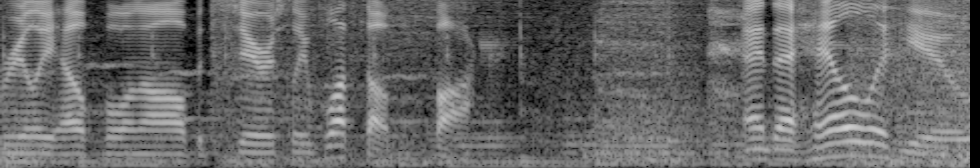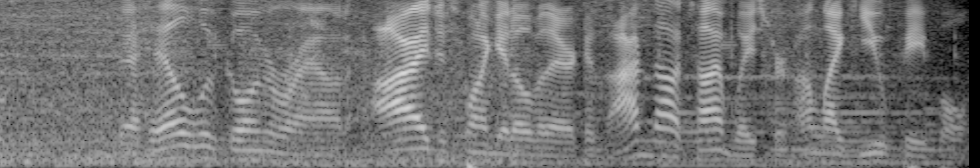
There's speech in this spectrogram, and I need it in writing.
really helpful and all, but seriously, what the fuck? And the hell with you. The hell with going around. I just want to get over there because I'm not a time waster, unlike you people.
